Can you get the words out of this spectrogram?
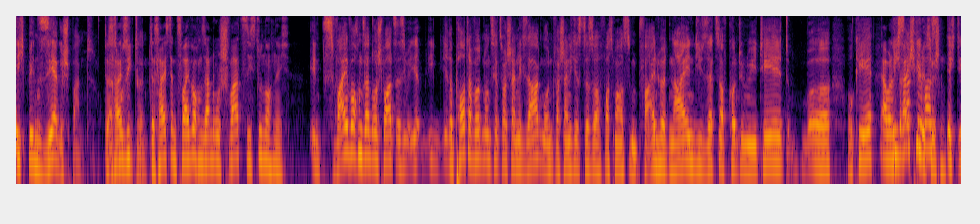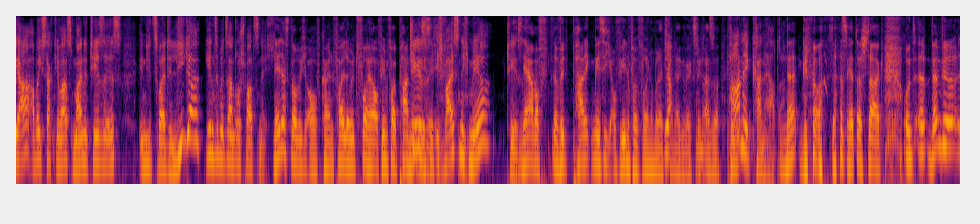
Ich bin sehr gespannt. Das da ist heißt, Musik drin. Das heißt, in zwei Wochen Sandro Schwarz siehst du noch nicht in zwei Wochen Sandro Schwarz, also die Reporter würden uns jetzt wahrscheinlich sagen, und wahrscheinlich ist das auch, was man aus dem Verein hört, nein, die setzen auf Kontinuität, äh, okay. Aber ich drei Spiele was, zwischen. Ich, ja, aber ich sag dir was, meine These ist, in die zweite Liga gehen sie mit Sandro Schwarz nicht. Nee, das glaube ich auch auf keinen Fall. Da wird vorher auf jeden Fall Panik. These, ich weiß nicht mehr, These. Ja, aber da wird panikmäßig auf jeden Fall vorher nochmal der Trainer ja, gewechselt. Genau. Also, Panik kann härter. Ne, genau, das ist härter stark. Und äh, wenn wir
